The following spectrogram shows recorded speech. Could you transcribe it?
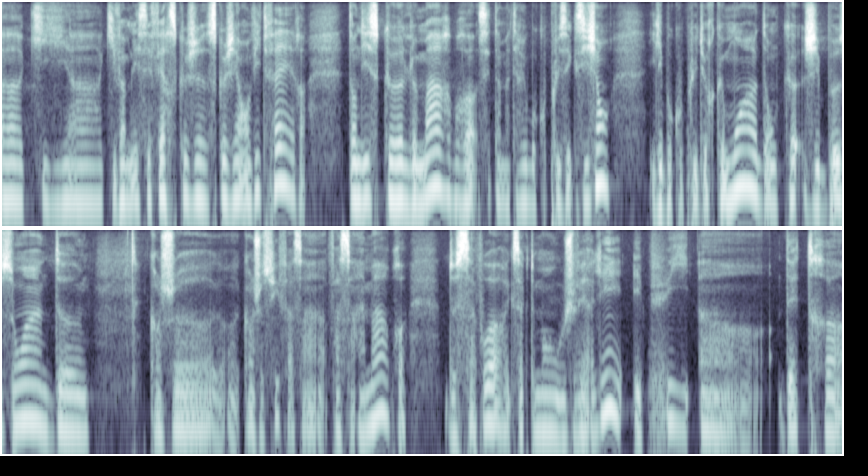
euh, qui, euh, qui va me laisser faire ce que j'ai envie de faire. Tandis que le marbre, c'est un matériau beaucoup plus exigeant, il est beaucoup plus dur que moi, donc euh, j'ai besoin de, quand je, quand je suis face à, face à un marbre, de savoir exactement où je vais aller et puis euh, d'être euh,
